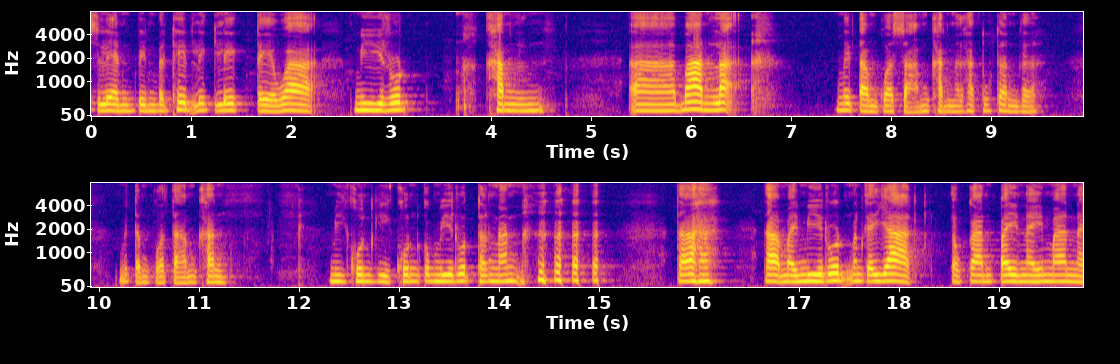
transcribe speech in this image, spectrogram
ซ์แลนด์เป็นประเทศเล็กๆ แต่ว่ามีรถคันบ้านละ ไม่ต่ำกว่าสามคันนะคะ ทุกท่านค่ะไม่ต่ำกว่าสามคัน มีคนกี่คนก็มีรถทั้งนั้น ถ้าถ้าไม่มีรถมันก็ยาก กับการไปไหนมาไหน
